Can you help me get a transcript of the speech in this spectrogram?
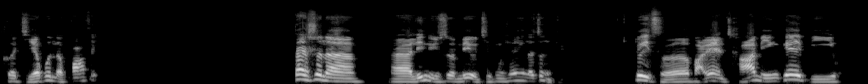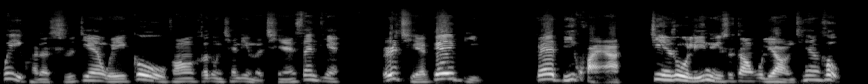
和结婚的花费。但是呢，呃，李女士没有提供相应的证据。对此，法院查明该笔汇款的时间为购房合同签订的前三天，而且该笔该笔款啊进入李女士账户两天后，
